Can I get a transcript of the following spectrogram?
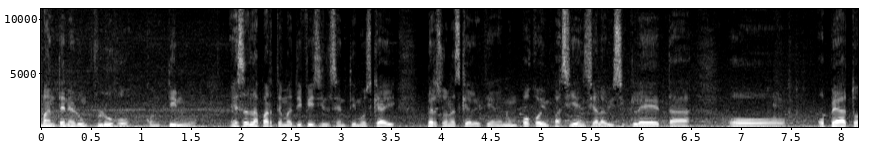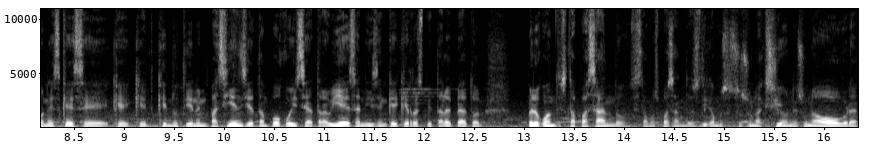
mantener un flujo continuo. Esa es la parte más difícil. Sentimos que hay personas que le tienen un poco de impaciencia a la bicicleta o, peatones que, no tienen paciencia tampoco y se atraviesan y dicen que hay que respetar al peatón, pero cuando está pasando, estamos pasando, digamos, esto es una acción, es una obra,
